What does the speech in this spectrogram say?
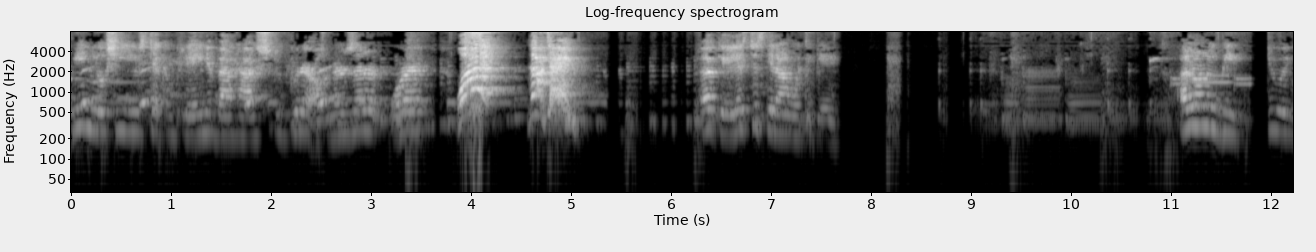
Me and Yoshi used to complain about how stupid our owners are. Or what? Nothing. Okay, let's just get on with the game. I'll only be doing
